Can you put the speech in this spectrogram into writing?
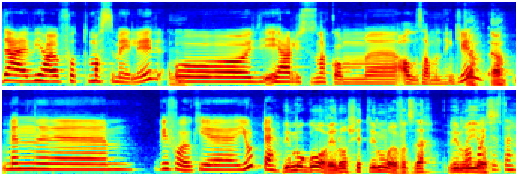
det er, vi har jo fått masse mailer, og jeg har lyst til å snakke om uh, alle sammen, egentlig. Mm. Ja, ja. Men vi får jo ikke gjort det. Vi må gå, vi nå. Shit, vi må jo faktisk det. Vi, Vi må, må gi oss. det.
